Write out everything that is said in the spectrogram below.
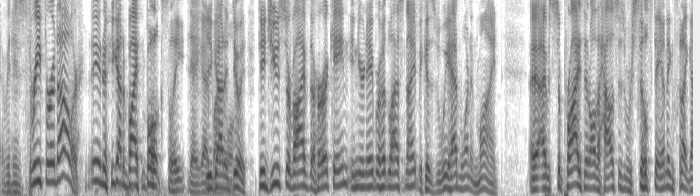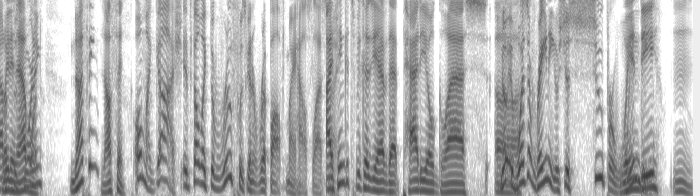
Everything's three for a dollar. You know, you got to buy in bulk, Slee. Yeah, you gotta buy in gotta bulk. do it. Did you survive the hurricane in your neighborhood last night? Because we had one in mine. Uh, I was surprised that all the houses were still standing when I got We up didn't this have morning. one. Nothing. nothing. Oh my gosh! It felt like the roof was going to rip off my house last night. I think it's because you have that patio glass. Uh, no, it wasn't raining. It was just super windy, windy.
